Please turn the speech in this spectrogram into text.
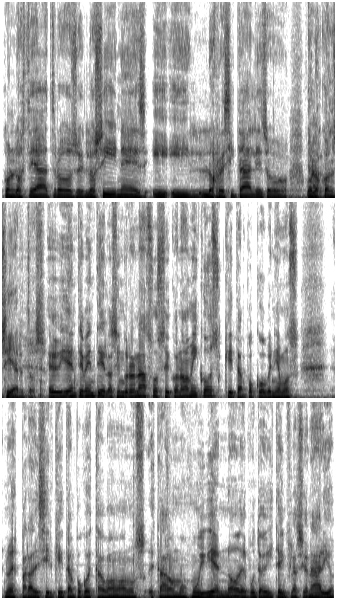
con los teatros, los cines y, los recitales o, los conciertos. Evidentemente los cimbronazos económicos que tampoco veníamos no es para decir que tampoco estábamos, estábamos muy bien, ¿no? Desde el punto de vista inflacionario,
